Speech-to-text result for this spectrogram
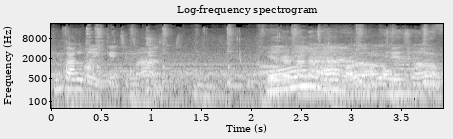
김가루도 있겠지만, 음. 얘를 어, 하나 맞아, 맞아. 해서,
